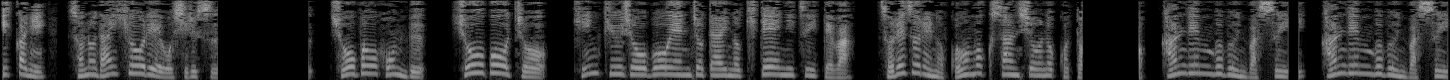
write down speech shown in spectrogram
以下にその代表例を記す。消防本部、消防庁、緊急消防援助隊の規定については、それぞれの項目参照のこと。関連部分抜粋、関連部分抜粋、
